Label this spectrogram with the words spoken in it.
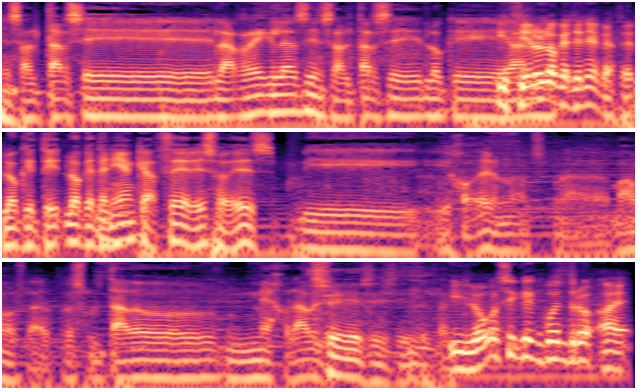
en saltarse las reglas y en saltarse lo que... Hicieron hay- lo que tenían que hacer. Lo que, te- lo que tenían que hacer, eso es. Y, y joder, no, es una- vamos, resultado mejorable. Sí, sí, sí. Y luego sí que encuentro eh,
